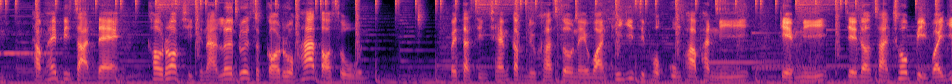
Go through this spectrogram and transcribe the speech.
0 ทำให้ปีศาจแดงเข้ารอบชิงชนะเลิศด้วยสกอร์รวม 5 ต่อ 0 ไปตัดสินแชมป์กับนิวคาสเซิลในวันที่ 26 กุมภาพันธ์นี้ เกมนี้เจดอนซานโชปีกวัย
